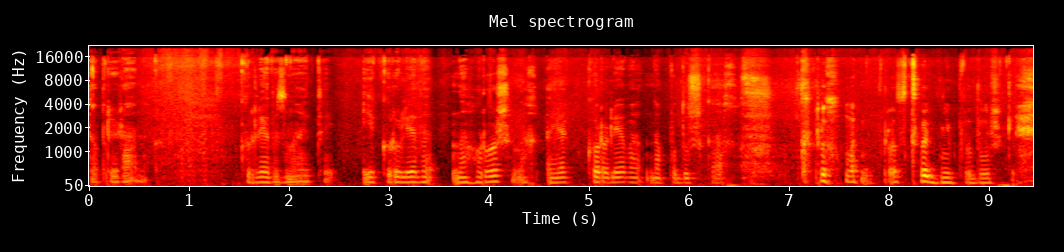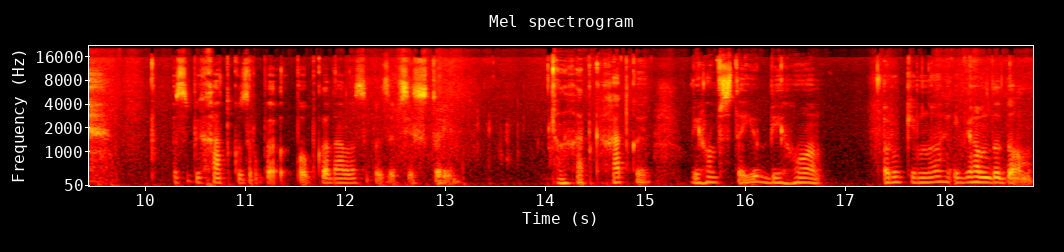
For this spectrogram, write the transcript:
Добрий ранок. Королеви, знаєте, є королеви на горошинах, а є королева на подушках. В мене просто одні подушки. Собі хатку зробила, пообкладала себе за всіх сторін. Але хатка хаткою, бігом встаю, бігом. Руки в ноги і бігом додому.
